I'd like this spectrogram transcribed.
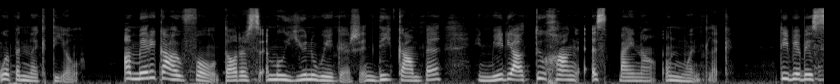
openlik deel. Amerika hou vol, daar is 'n miljoen Uyghurs in die kampe en media toegang is byna onmoontlik. Die BBC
